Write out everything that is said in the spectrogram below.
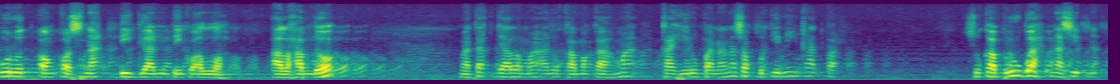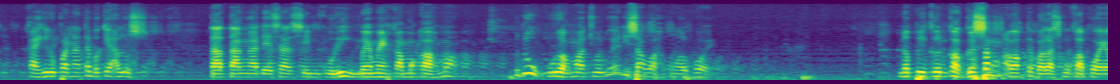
kurut ongkos na digantiku Allah Alhamdulillah mata an beginkat Pak suka berubah nasib na Kahirupan nata beki alus tatangga desa simkuring memeh ka Mekah mah aduh urah macul gue di sawah moal poe nepikeun ka geseng awak teh balas ku ka poe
